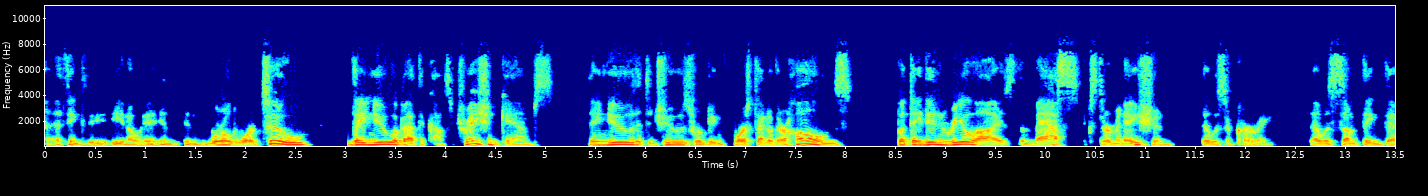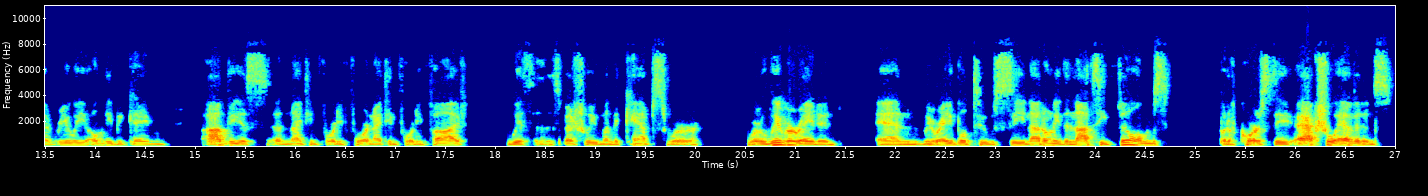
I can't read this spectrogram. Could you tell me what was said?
I think you know in, in World War II, they knew about the concentration camps. They knew that the Jews were being forced out of their homes, but they didn't realize the mass extermination that was occurring. That was something that really only became obvious in 1944, 1945, with especially when the camps were were liberated and we were able to see not only the Nazi films, but of course the actual evidence.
